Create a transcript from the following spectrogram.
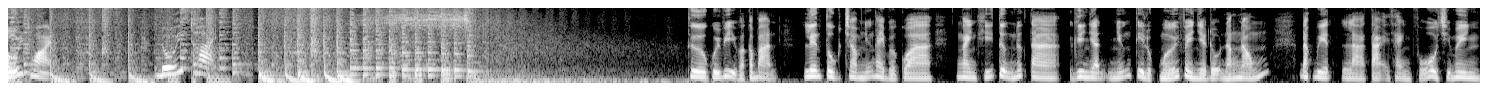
Đối thoại. Đối thoại. Thưa quý vị và các bạn, liên tục trong những ngày vừa qua, ngành khí tượng nước ta ghi nhận những kỷ lục mới về nhiệt độ nắng nóng, đặc biệt là tại thành phố Hồ Chí Minh.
